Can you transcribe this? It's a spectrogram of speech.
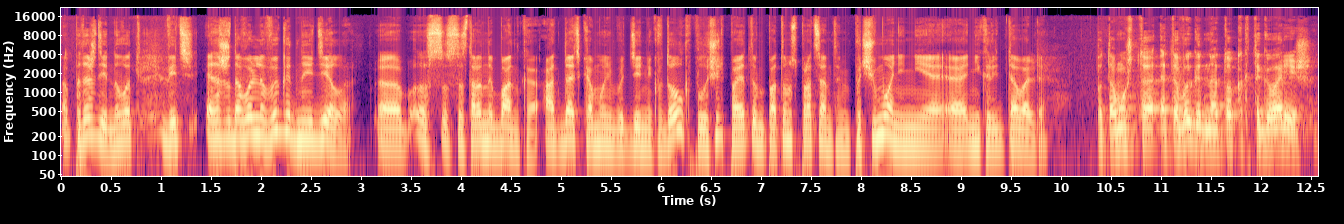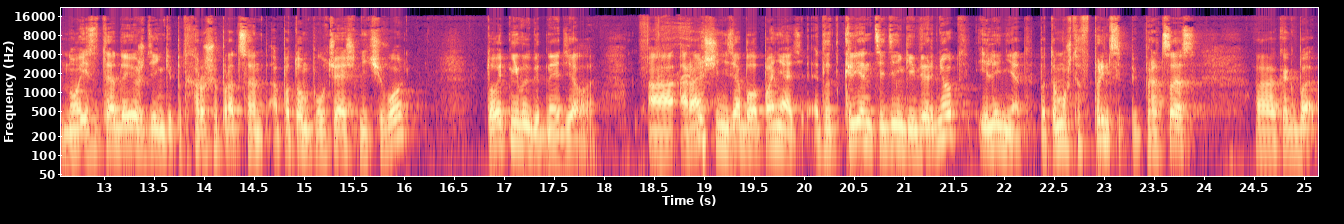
А, Подожди, ну вот ведь это же довольно выгодное дело э, со стороны банка отдать кому-нибудь денег в долг, получить поэтому потом с процентами. Почему они не, э, не кредитовали? Потому что это выгодно то, как ты говоришь. Но если ты отдаешь деньги под хороший процент, а потом получаешь ничего, то это невыгодное дело. А раньше нельзя было понять, этот клиент тебе деньги вернет или нет. Потому что, в принципе, процесс, э, как бы,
